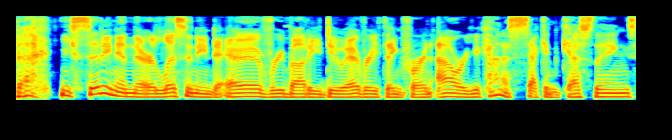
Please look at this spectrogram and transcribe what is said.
that he's sitting in there listening to everybody do everything for an hour. You kind of second guess things.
